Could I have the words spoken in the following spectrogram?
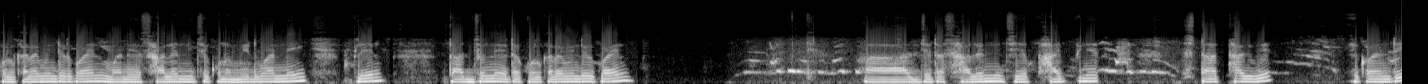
কলকাতা মিন্টের কয়েন মানে সালের নিচে কোনো মিডমার নেই প্লেন তার জন্য এটা কলকাতা মিন্টের কয়েন আর যেটা সালের নিচে ফাইভ পিনের স্টার থাকবে, এই কয়েনটি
